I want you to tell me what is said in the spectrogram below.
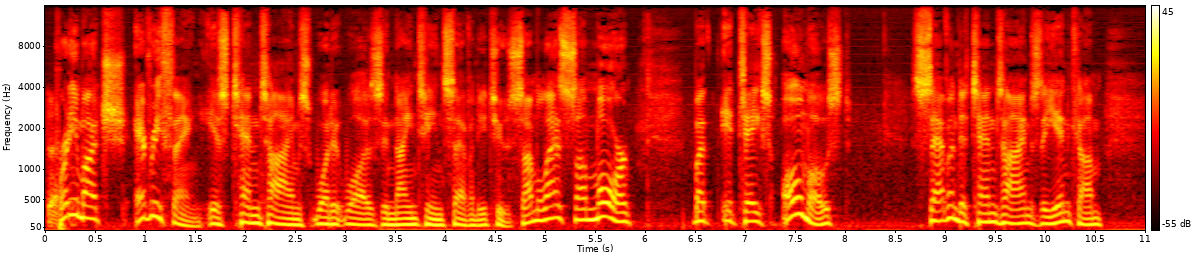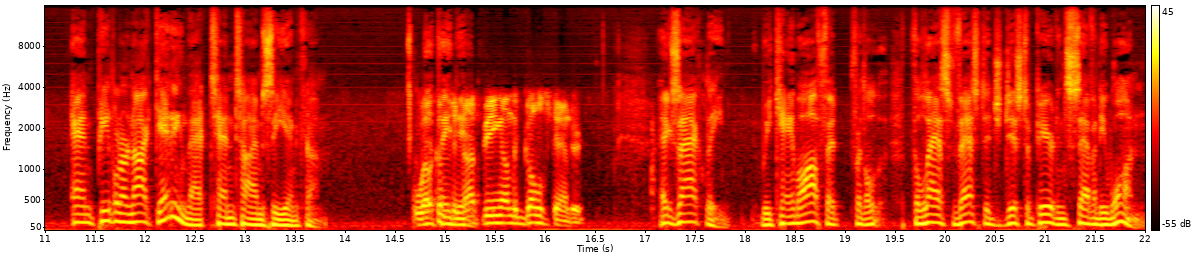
Pretty much everything is 10 times what it was in 1972. Some less, some more, but it takes almost 7 to 10 times the income, and people are not getting that 10 times the income. Welcome to did. not being on the gold standard. Exactly. We came off it for the the last vestige disappeared in 71.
